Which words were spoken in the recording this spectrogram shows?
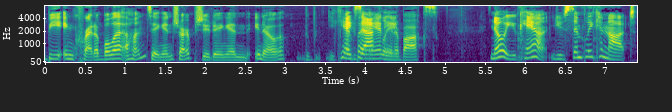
be incredible at hunting and sharpshooting and you know you can't exactly. put Annie in a box. No, you can't. You simply cannot.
